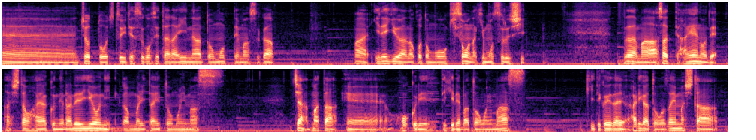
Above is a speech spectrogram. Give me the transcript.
えー、ちょっと落ち着いて過ごせたらいいなと思ってますがまあイレギュラーなことも起きそうな気もするし。ただまあ明後日早いので明日は早く寝られるように頑張りたいと思います。じゃあまた、えー、お送りできればと思います聞いてくれてありがとうございました。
